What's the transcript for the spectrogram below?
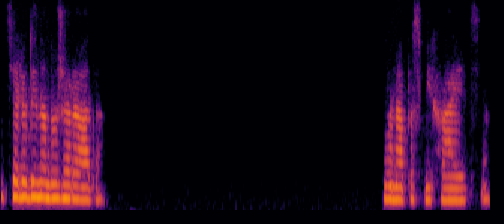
І ця людина дуже рада. Вона посміхається.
